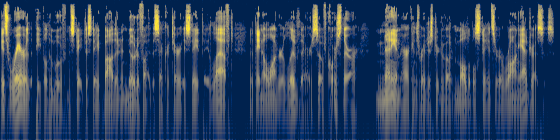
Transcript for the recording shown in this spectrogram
It's rare that people who move from state to state bother to notify the Secretary of State they left that they no longer live there. So, of course, there are many Americans registered to vote in multiple states or at wrong addresses.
